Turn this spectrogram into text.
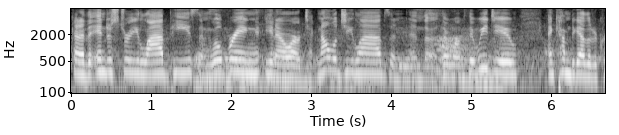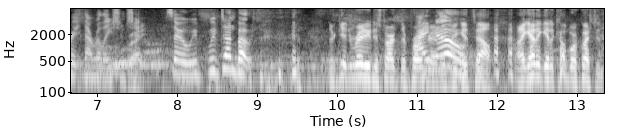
kind of the industry lab piece and we'll bring you know our technology labs and, and the, the work that we do and come together to create that relationship. Right. so we've, we've done both. They're getting ready to start their program as you can tell. I got to get a couple more questions.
